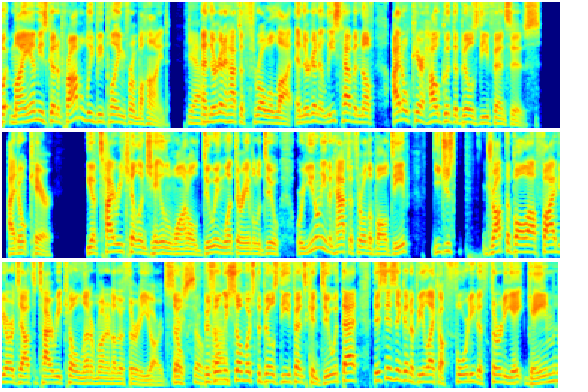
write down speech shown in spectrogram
but Miami's going to probably be playing from behind Yeah. and they're going to have to throw a lot, and they're going to at least have enough. I don't care how good the Bills' defense is. I don't care. You have Tyreek Hill and Jalen Waddle doing what they're able to do, where you don't even have to throw the ball deep. You just drop the ball out five yards out to Tyreek Hill and let him run another 30 yards. So, so there's only so much the Bills' defense can do with that. This isn't going to be like a 40 to 38 game,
